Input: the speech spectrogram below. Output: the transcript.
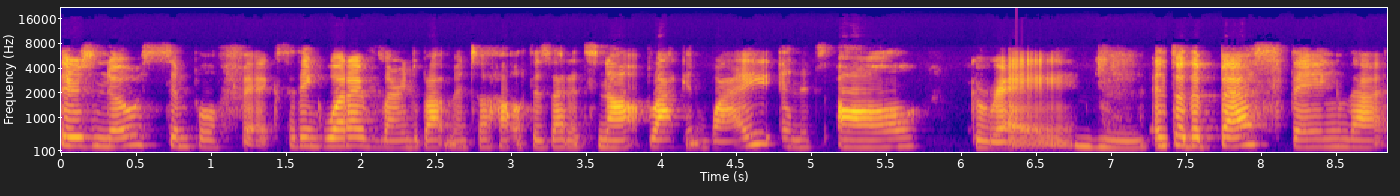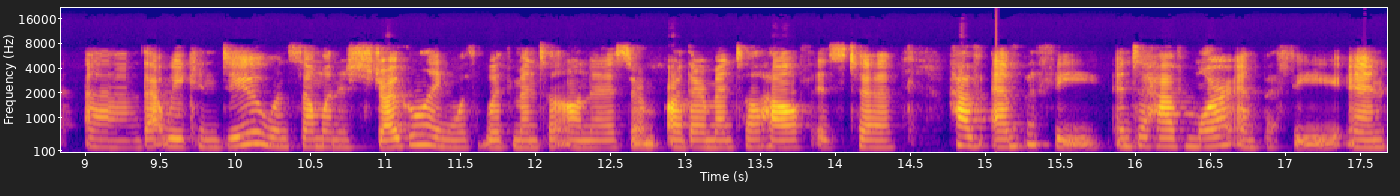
there's no simple fix i think what i've learned about mental health is that it's not black and white and it's all gray. Mm-hmm. And so the best thing that um, that we can do when someone is struggling with with mental illness or, or their mental health is to have empathy and to have more empathy. And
